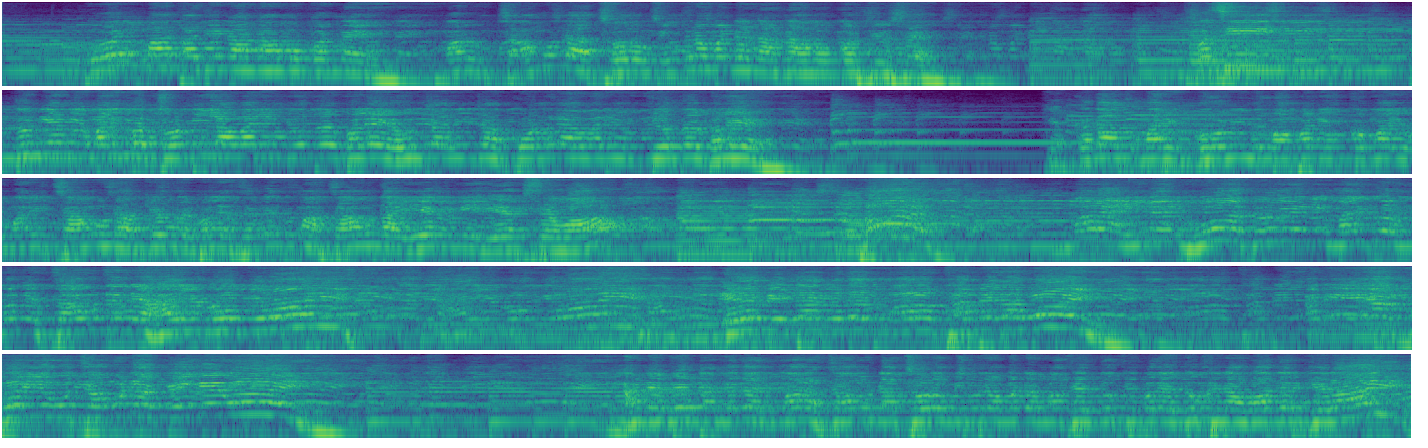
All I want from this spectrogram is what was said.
કોઈ માતાજીના નામ ઉપર નહીં. મારું ચામુંડા છોરો મિત્ર નામ ઉપર થયું છે. પછી દુનિયાની માલિકો ચોટીલા વાળી કયો તો ભલે, ઊંચા નીચા કોટડા વાળી કયો તો ભલે. કે કદાચ મારી ગોવિંદ બાપાની કમાયું મારી ચામુંડા કયો તો ભલે. જગતમાં ચામુંડા એક ની એક સેવા. મારા હિરણ હોવા દુનિયાની માલિકો, મને ચામુંડાને હાઈ નો કહેવાય. અને બેટા કદાચ મારા ચામુંડા છોરો મિત્ર મંડળ માથે દુઃખ પડે, દુઃખના વાદળ ઘેરાય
